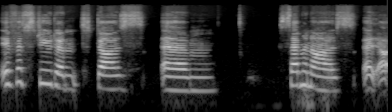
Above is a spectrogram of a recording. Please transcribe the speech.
if a student does um, seminars uh, uh,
